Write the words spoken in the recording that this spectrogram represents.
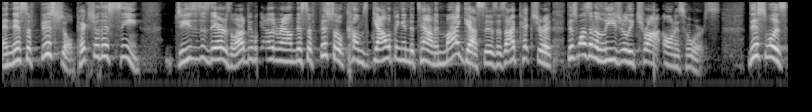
And this official, picture this scene. Jesus is there, there's a lot of people gathered around. This official comes galloping into town. And my guess is, as I picture it, this wasn't a leisurely trot on his horse. This was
